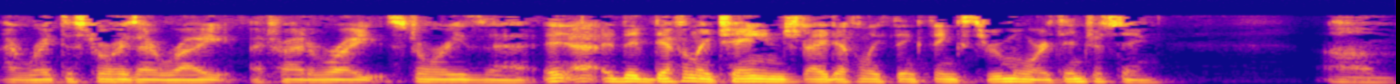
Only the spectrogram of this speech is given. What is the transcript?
I write the stories I write. I try to write stories that it, they've definitely changed. I definitely think things through more. It's interesting. Um,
